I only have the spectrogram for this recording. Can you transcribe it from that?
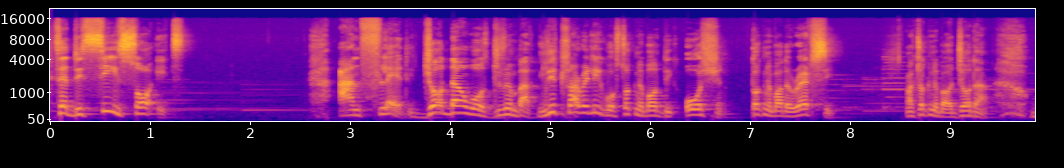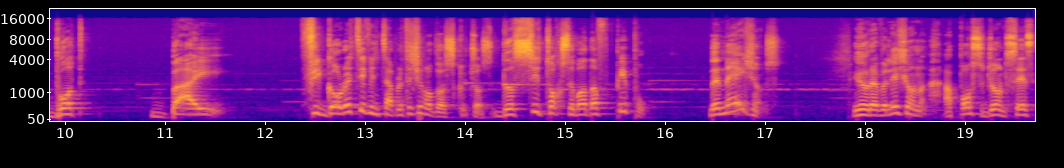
He said the sea saw it and fled. Jordan was driven back. Literally, was talking about the ocean, talking about the Red Sea. I'm talking about Jordan. But by figurative interpretation of the scriptures, the sea talks about the people, the nations. In Revelation, Apostle John says,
